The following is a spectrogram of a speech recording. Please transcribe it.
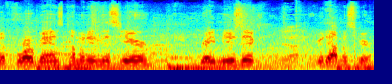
got four bands coming in this year. Great music, Yeah. good atmosphere.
